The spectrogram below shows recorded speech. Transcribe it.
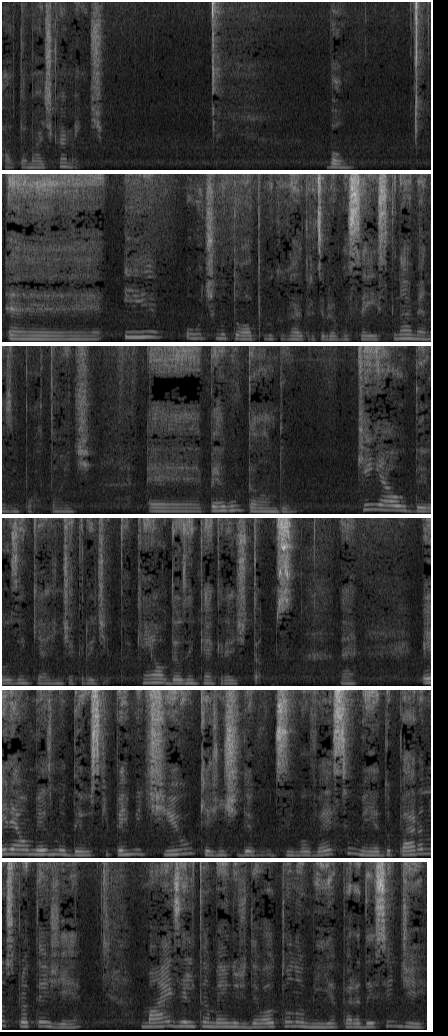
automaticamente. Bom, é... último tópico que eu quero trazer para vocês, que não é menos importante, é perguntando quem é o Deus em que a gente acredita, quem é o Deus em quem acreditamos. Né? Ele é o mesmo Deus que permitiu que a gente desenvolvesse o medo para nos proteger mas ele também nos deu autonomia para decidir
